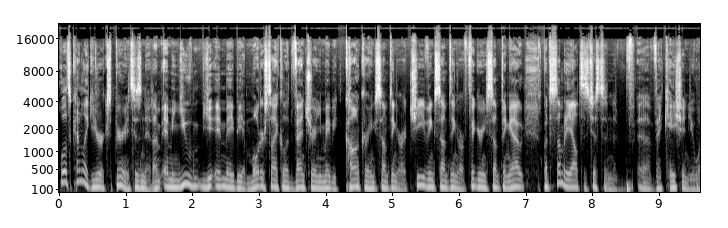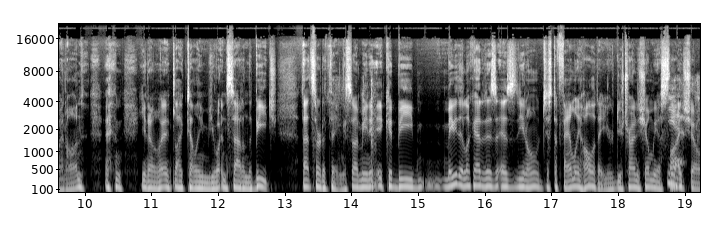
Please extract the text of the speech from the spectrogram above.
Well, it's kind of like your experience, isn't it? I mean, you, you, it may be a motorcycle adventure and you may be conquering something or achieving something or figuring something out, but to somebody else it's just a, a vacation you went on and, you know, it's like telling them you went and sat on the beach, that sort of thing. So, I mean, it, it could be, maybe they look at it as, as, you know, just a family holiday. You're, you're trying to show me a slideshow.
